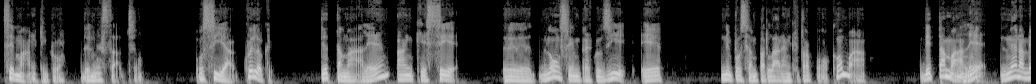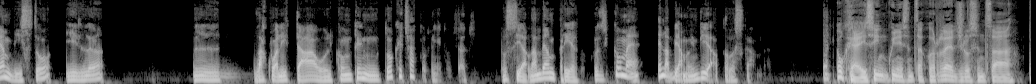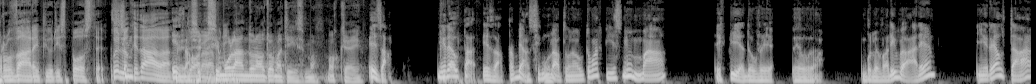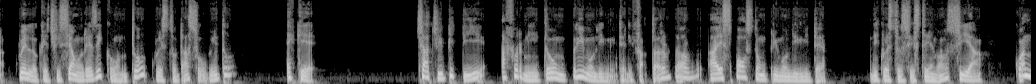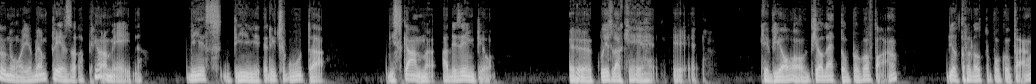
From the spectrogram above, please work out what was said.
semantico del messaggio, ossia quello che detta male, anche se eh, non sempre è così e ne possiamo parlare anche tra poco, ma detta male, uh-huh. noi abbiamo visto il la qualità o il contenuto che ci ha fornito ChatGPT. Ossia, l'abbiamo preso così com'è e l'abbiamo inviato allo scammer. Ok, sì, quindi senza correggerlo, senza provare più risposte. Quello sì, che dava esatto. simulando un automatismo. Ok. Esatto. In realtà, esatto, abbiamo simulato un automatismo, ma e qui è dove eh, volevo arrivare. In realtà, quello che ci siamo resi conto, questo da subito, è che ChatGPT ha fornito un primo limite, di fatto, ha, ha esposto un primo limite di questo sistema, ossia quando noi abbiamo preso la prima mail di, di ricevuta di scam, ad esempio eh, quella che, che, che vi, ho, vi, ho, letto poco fa, vi ho tradotto poco fa,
